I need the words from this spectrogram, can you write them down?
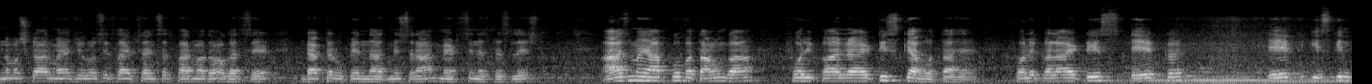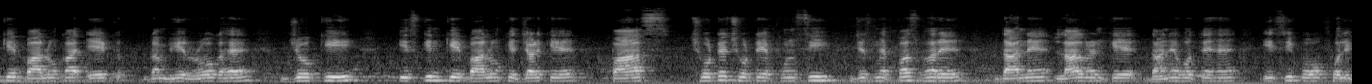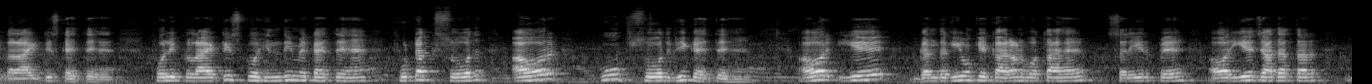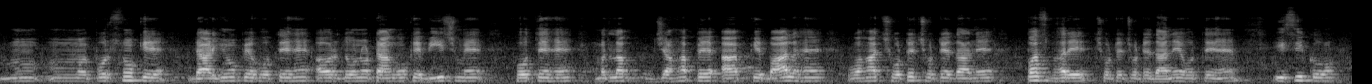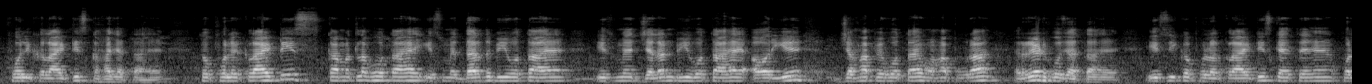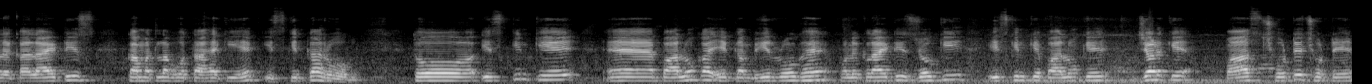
नमस्कार, मैं xerosis life sciences pharma दवा घर से doctor Upendra Nath Mishra medicine specialist आज मैं आपको बताऊँगा फोलिकुलाइटिस क्या होता है। फोलिकलाइटिस एक एक स्किन के बालों का एक गंभीर रोग है, जो कि स्किन के बालों के जड़ के पास छोटे छोटे फुंसी जिसमें पस भरे दाने, लाल रंग के दाने होते हैं, इसी को फोलिकलाइटिस कहते हैं। फोलिकुलाइटिस को हिंदी में कहते हैं फुटक शोध और कूप शोध भी कहते हैं। और ये गंदगियों के कारण होता है शरीर पे और ये ज़्यादातर पुरुषों के दाढ़ियों पे होते हैं और दोनों टांगों के बीच में होते हैं। मतलब जहाँ पे आपके बाल हैं, वहाँ छोटे छोटे दाने, पस भरे छोटे छोटे दाने होते हैं। इसी को फोलिकुलाइटिस कहा जाता है। तो फोलिकुलाइटिस का मतलब होता है, इसमें दर्द भी होता है, इसमें जलन भी होता है, और ये जहाँ पे होता है, वहाँ पूरा रेड हो जाता है। इसी को फोलिकुलाइटिस कहते हैं। फोलिकुलाइटिस का मतलब होता है कि एक स्किन का रोग। तो स्किन के बालों का एक गंभीर रोग है। फोलिकुलाइटिस जो कि स्किन के बालों के जड़ के पास छोटे छोटे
